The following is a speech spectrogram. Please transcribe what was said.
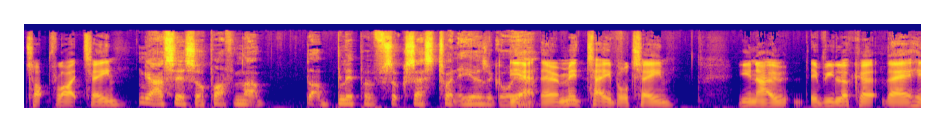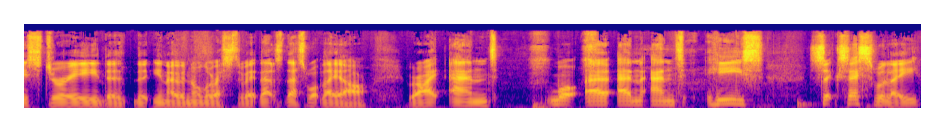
top flight team. Yeah, I'd say so. Apart from that that blip of success twenty years ago. yeah, Yeah. they're a mid-table team. You know, if you look at their history, the, the you know, and all the rest of it, that's that's what they are, right? And what uh, and and he's successfully,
